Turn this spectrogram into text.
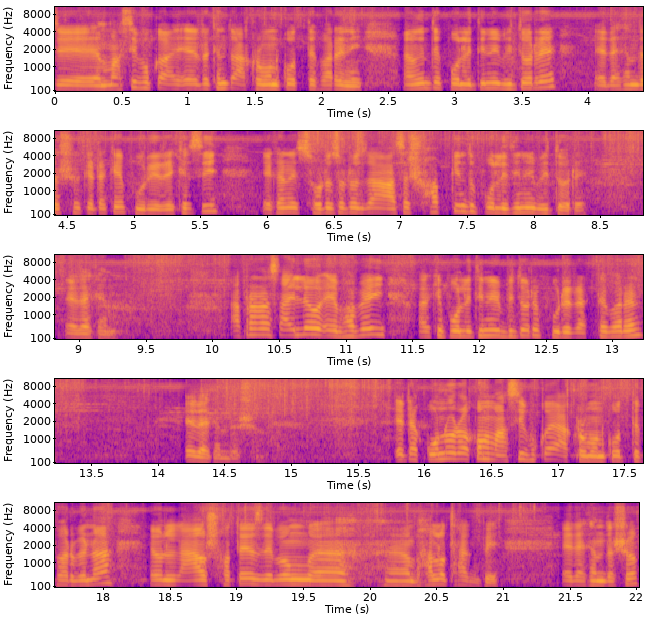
যে মাছি পোকা, এটা কিন্তু আক্রমণ করতে পারেনি। আমি কিন্তু পলিথিনের ভিতরে, এ দেখেন দর্শক, এটাকে পুড়িয়ে রেখেছি। এখানে ছোট ছোট যা আছে সব কিন্তু পলিথিনের ভিতরে। এ দেখেন আপনারা চাইলেও এভাবেই আর কি পলিথিনের ভিতরে পুড়ে রাখতে পারেন। এ দেখেন দর্শক, এটা কোনো রকম মাছি পোকায় আক্রমণ করতে পারবে না এবং লাউ, সতেজ এবং ভালো থাকবে। এই দেখেন দর্শক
